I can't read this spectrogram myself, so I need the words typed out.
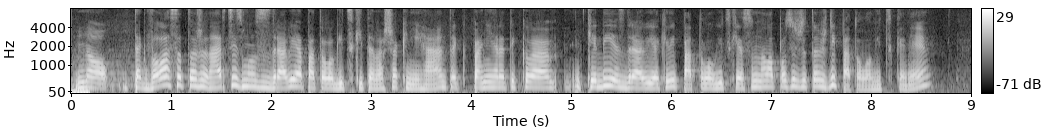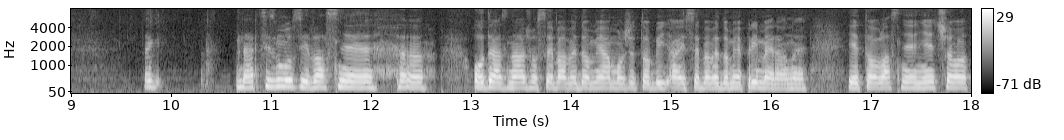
No, tak volá sa to, že narcizmus zdravý a patologický, tá vaša kniha. Tak pani Heretiková, kedy je zdravý a kedy patologický? Ja som mala pocit, že to je vždy patologické, nie? Tak Narcizmus je vlastne eh, odraz nášho sebavedomia, môže to byť aj sebavedomie primerané. Je to vlastne niečo,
